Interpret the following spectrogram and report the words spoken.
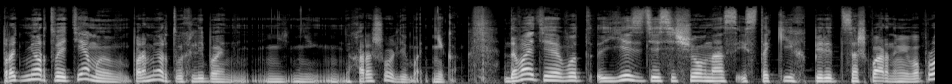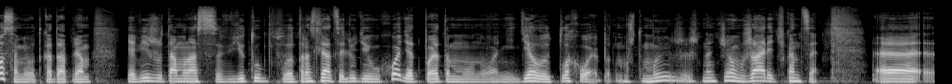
про мертвые темы, про мертвых либо не, не, хорошо, либо никак. Давайте, вот есть здесь еще у нас из таких перед сошкварными вопросами, вот когда прям, я вижу, там у нас в YouTube трансляции люди уходят, поэтому, ну, они делают плохое, потому что мы же начнем жарить в конце. Э,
